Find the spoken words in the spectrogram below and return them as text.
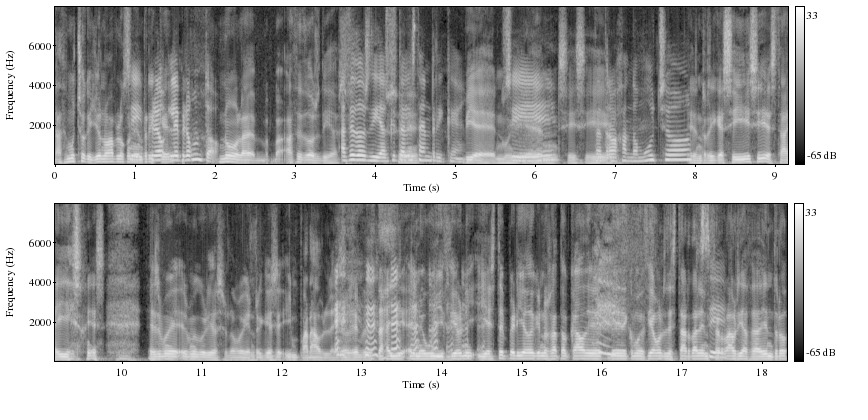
Hace mucho que yo no hablo con Enrique. Pero le pregunto. No, hace dos días. Hace dos días. ¿Qué tal está Enrique? Bien, muy bien. Sí, sí. Está trabajando mucho. Enrique sí, sí, está ahí. Es, es, muy, es muy, curioso, ¿no? Porque Enrique es imparable, ¿no? Siempre está ahí en ebullición. Y, este periodo que nos ha tocado de, como decíamos, de estar tan encerrados y hacia adentro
